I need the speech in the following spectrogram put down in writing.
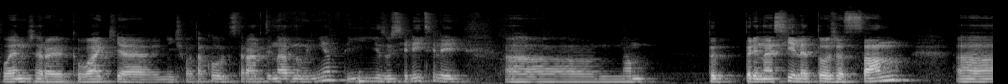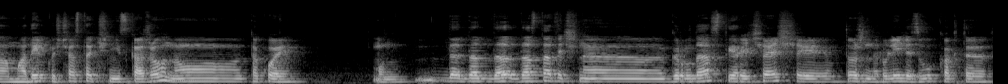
фленджеры, кваки. Ничего такого экстраординарного нет. И из усилителей нам приносили тоже. А, Модельку сейчас точно не скажу, но такой он до- до- до- достаточно грудастый, рычащий. Тоже нарулили звук как-то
